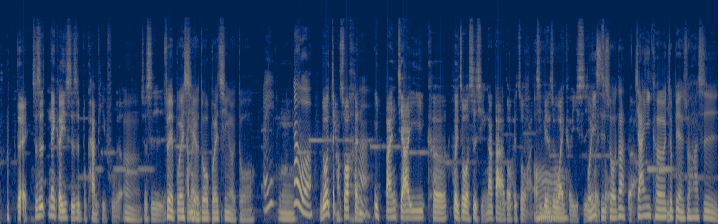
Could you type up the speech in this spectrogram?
对，就是内科医师是不看皮肤的，嗯，就是所以不会洗耳朵，不会亲耳朵。哎，嗯，那我如果讲说很一般加医科会做的事情，嗯、那大家都会做嘛，即便是外科医师。我意思说，那加医科就变成说他是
